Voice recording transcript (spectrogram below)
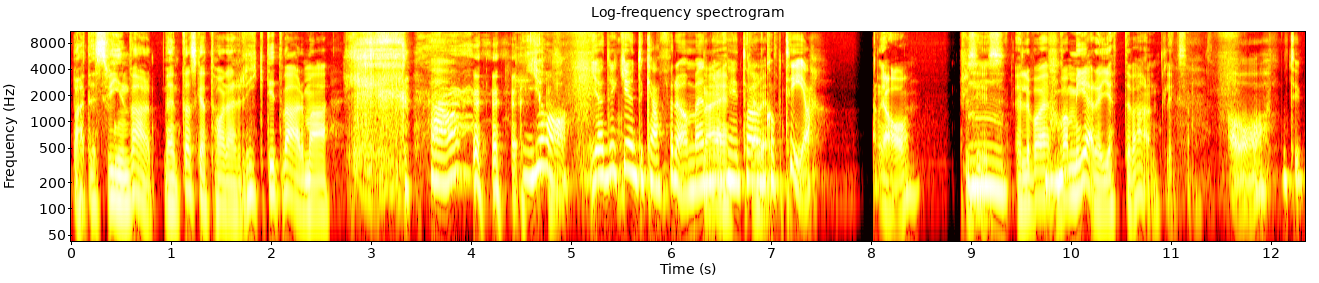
bara, det är svinvarmt. Vänta, ska jag ta här riktigt varma. Ja. ja, jag dricker ju inte kaffe då, men Nej, jag kan ju ta en vet. kopp te. Ja, precis. Mm. Eller vad, vad mer är jättevarmt? Liksom? Ja, typ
